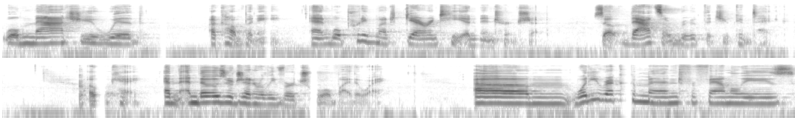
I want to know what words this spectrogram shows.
will match you with a company and will pretty much guarantee an internship. So that's a route that you can take. Okay, and and those are generally virtual, by the way. Um, what do you recommend for families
